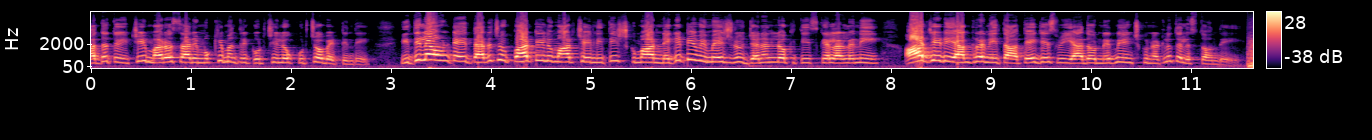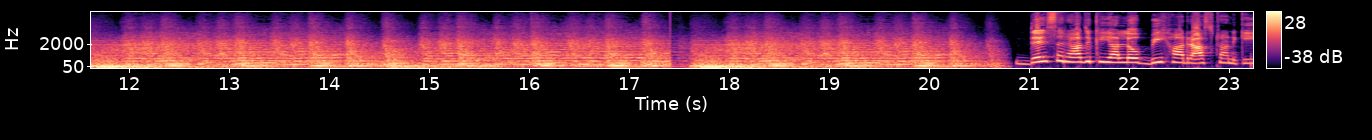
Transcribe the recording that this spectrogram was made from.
మద్దతు ఇచ్చి మరోసారి ముఖ్యమంత్రి కుర్చీలో కూర్చోబెట్టింది. ఇదిలా ఉంటే తరచూ పార్టీలు మార్చే నితీష్ కుమార్ నెగటివ్ ఇమేజ్ను జనంలోకి తీసుకెళ్ళాలని ఆర్జేడీ అగ్రనేత తేజస్వి యాదవ్ నిర్ణయించుకున్నట్లు తెలుస్తోంది. దేశ రాజకీయాల్లో బీహార్ రాష్ట్రానికి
